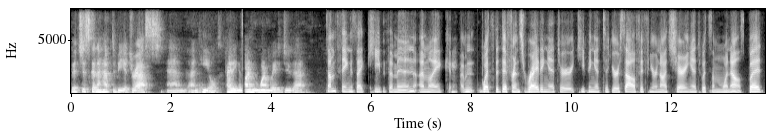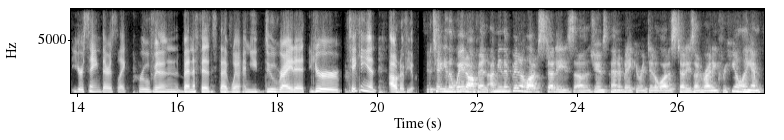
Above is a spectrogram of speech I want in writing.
it's just going to have to be addressed and, and healed. Writing is one, one way to do that some things I keep them in. I'm like, I'm, what's the difference writing it or keeping it to yourself if you're not sharing it with someone else? But you're saying there's like proven benefits that when you do write it, you're taking it out of you. You're taking the weight off. And I mean, there have been a lot of studies. Uh, James Pennebaker did a lot of studies on writing for healing. And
